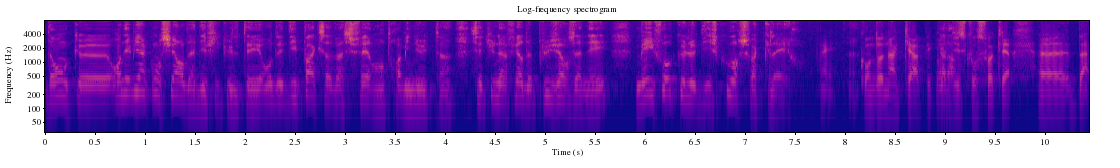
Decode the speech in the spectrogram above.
Donc, euh, on est bien conscient de la difficulté. On ne dit pas que ça va se faire en trois minutes. Hein. C'est une affaire de plusieurs années, mais il faut que le discours soit clair. Qu'on donne un cap et que le discours soit clair. Euh, bah,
